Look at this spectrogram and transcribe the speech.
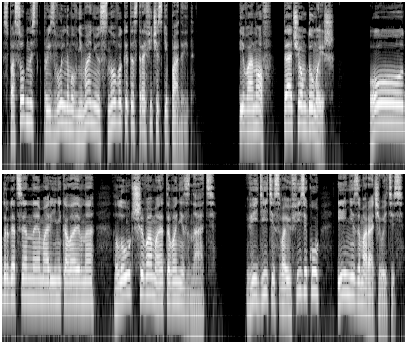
способность к произвольному вниманию снова катастрофически падает. «Иванов, ты о чем думаешь?» «О, драгоценная Мария Николаевна, лучше вам этого не знать. Ведите свою физику и не заморачивайтесь,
